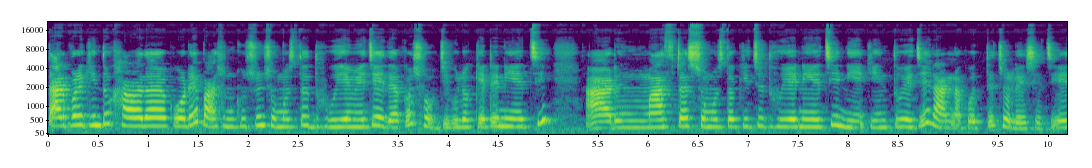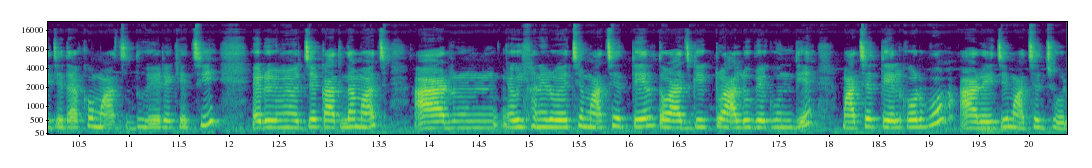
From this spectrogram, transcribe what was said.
তারপরে কিন্তু খাওয়া দাওয়া করে বাসন কুসন সমস্ত ধুয়ে মেজে দেখো সবজিগুলো কেটে নিয়েছি। আর মাছটার সমস্ত কিছু ধুয়ে নিয়েছি, নিয়ে কিন্তু এই যে রান্না করতে চলে এসেছি। এই যে দেখো মাছ ধুয়ে রেখেছি এর হচ্ছে কাতলা মাছ। আর ওইখানে রয়েছে মাছের তেল, তো আজকে একটু আলু বেগুন দিয়ে মাছের তেল করব, আর এই যে মাছের ঝোল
